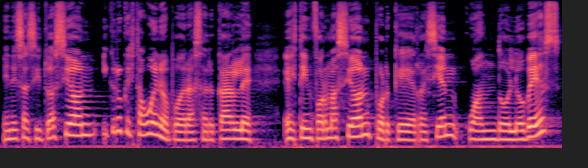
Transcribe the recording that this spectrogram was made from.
en esa situación y creo que está bueno poder acercarle esta información porque recién cuando lo ves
